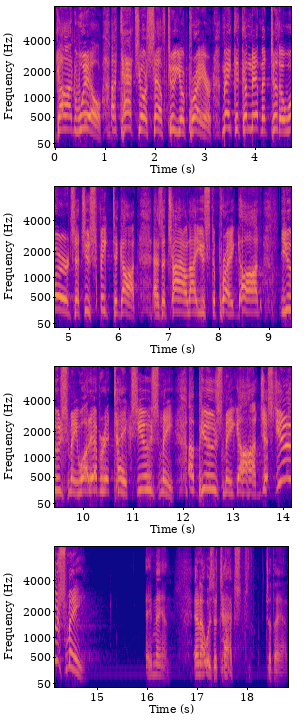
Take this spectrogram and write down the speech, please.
God will attach yourself to your prayer. Make a commitment to the words that you speak to God. As a child, I used to pray, God, use me, whatever it takes. Use me. Abuse me, God. Just use me. Amen. And I was attached to that.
